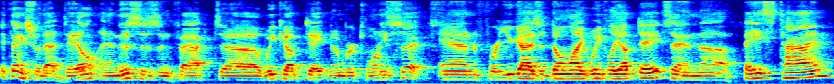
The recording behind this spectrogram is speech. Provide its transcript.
Hey, thanks for that, Dale. And this is, in fact, uh, week update number 26. And for you guys that don't like weekly updates and uh, FaceTime,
